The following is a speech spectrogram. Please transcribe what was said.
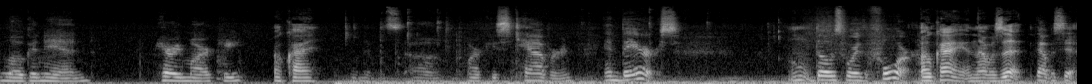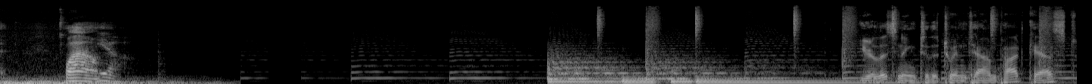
Logan Inn, Harry Markey, Okay. was uh, Markey's Tavern, and Bears. Mm. Those were the four. Okay. And that was it. That was it. Wow. Yeah. You're listening to the Twin Town Podcast.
